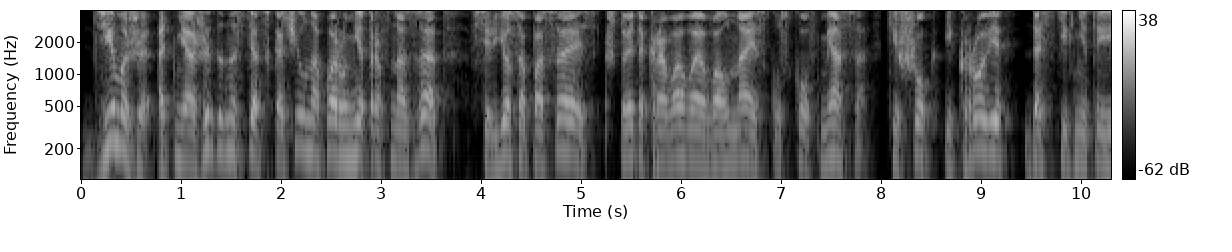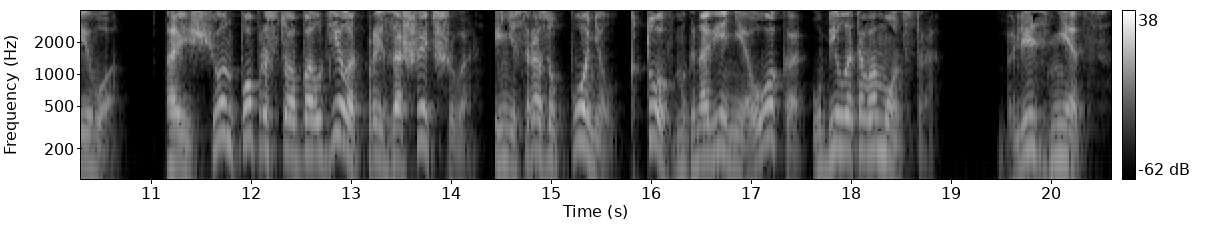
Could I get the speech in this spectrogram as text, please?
Дима же от неожиданности отскочил на пару метров назад, всерьез опасаясь, что эта кровавая волна из кусков мяса, кишок и крови достигнет и его. А еще он попросту обалдел от произошедшего и не сразу понял, кто в мгновение ока убил этого монстра. Близнец.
